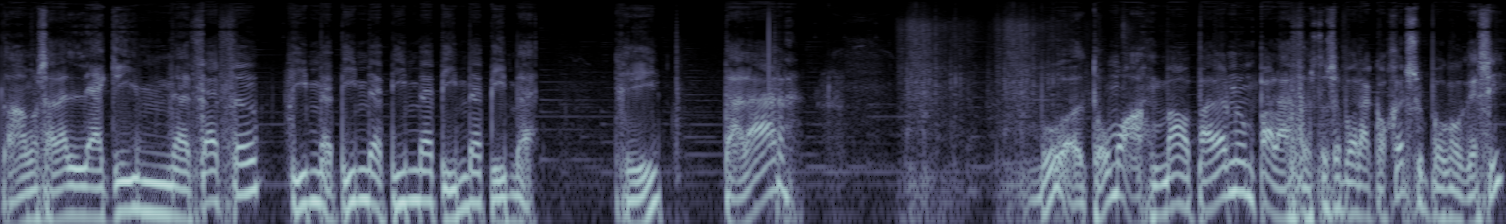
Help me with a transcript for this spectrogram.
Vamos a darle aquí un mazazo. Pimba, pimba, pimba, pimba, pimba. Sí, talar. Buah, toma, vamos, para darme un palazo. ¿Esto se podrá coger? Supongo que sí.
